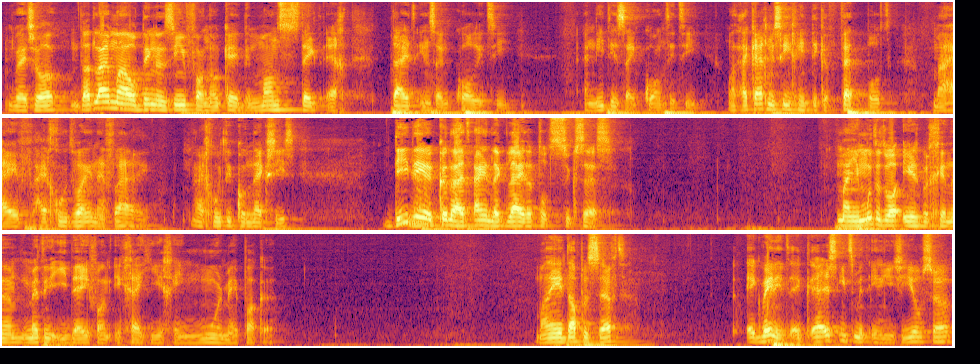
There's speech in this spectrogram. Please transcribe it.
Weet je wel, dat lijkt me al dingen zien van, oké, de man steekt echt tijd in zijn quality. En niet in zijn quantity. Want hij krijgt misschien geen dikke vetpot, maar hij, hij groeit wel in ervaring. Hij groeit in connecties. Die dingen kunnen uiteindelijk leiden tot succes. Maar je moet het wel eerst beginnen met een idee van, ik ga hier geen moer mee pakken. Wanneer je dat beseft, ik weet niet, ik, er is iets met energie of zo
